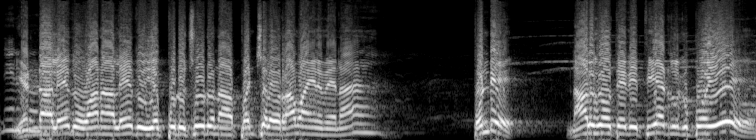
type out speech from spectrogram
ఎండ లేదు వాన లేదు ఎప్పుడు చూడు నా పంచలో రామాయణమేనా? పొండి. నాలుగో తేదీ థియేటర్లకు పోయి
